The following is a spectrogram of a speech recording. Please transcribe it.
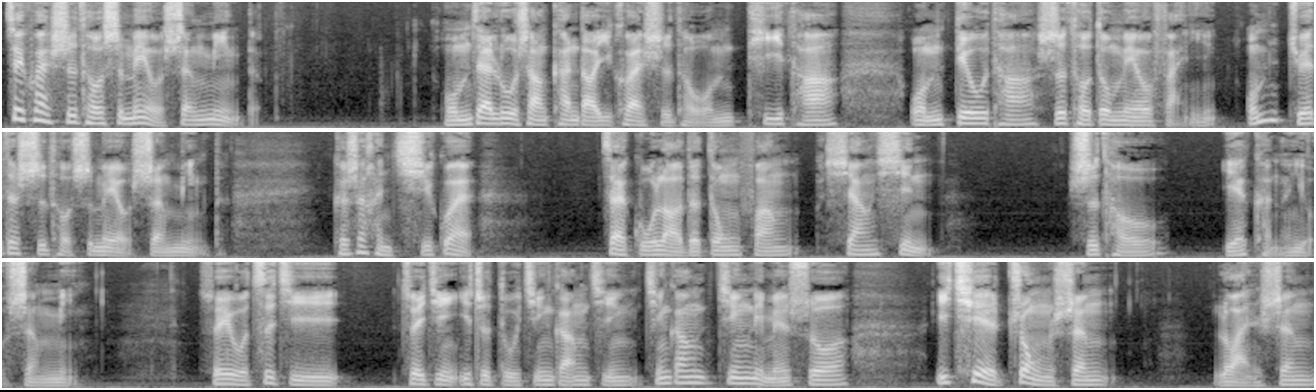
这块石头是没有生命的。我们在路上看到一块石头，我们踢它，我们丢它，石头都没有反应，我们觉得石头是没有生命的。可是很奇怪，在古老的东方，相信石头也可能有生命。所以我自己最近一直读《金刚经》，《金刚经》里面说，一切众生，卵生、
